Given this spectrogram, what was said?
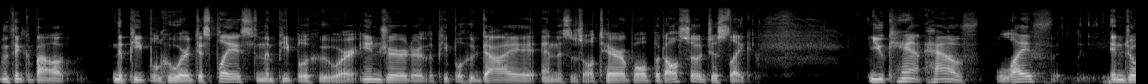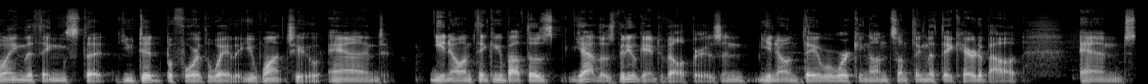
we think about the people who are displaced and the people who are injured or the people who die and this is all terrible but also just like you can't have life enjoying the things that you did before the way that you want to and you know i'm thinking about those yeah those video game developers and you know they were working on something that they cared about and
